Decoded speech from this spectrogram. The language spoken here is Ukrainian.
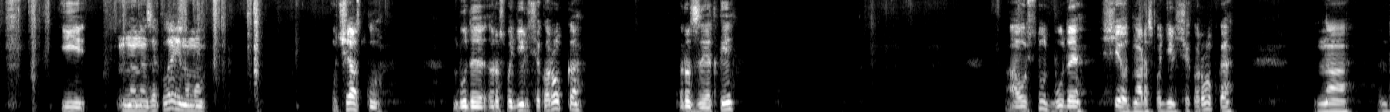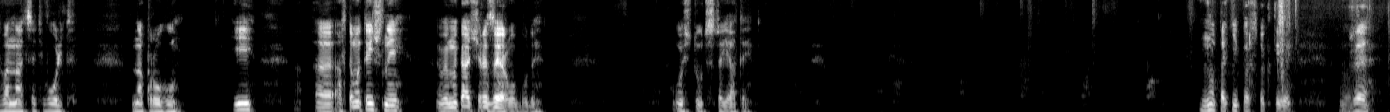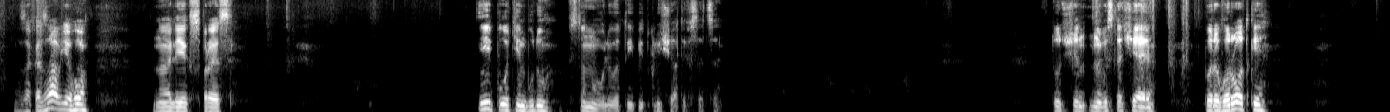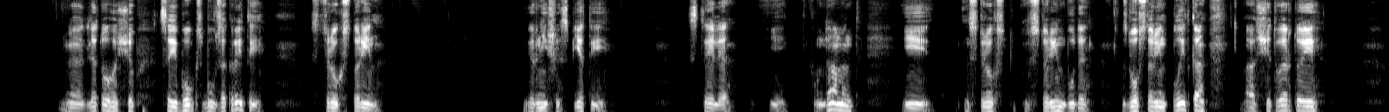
І на незаклеєному участку буде розподільча коробка, розетки. А ось тут буде ще одна розподільча коробка на 12 вольт напругу. І е, автоматичний вимикач резерву буде ось тут стояти. Ну, такі перспективи. Вже заказав його на AliExpress. І потім буду встановлювати і підключати все це. Тут ще не вистачає перегородки е, для того, щоб цей бокс був закритий з трьох сторін, вірніше з п'яти стеля і фундамент, і з трьох ст- сторін буде з двох сторін плитка, а з четвертої,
